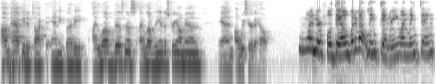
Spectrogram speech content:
I'm happy to talk to anybody. I love business. I love the industry I'm in and always here to help. Wonderful, Dale. What about LinkedIn? Are you on LinkedIn?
